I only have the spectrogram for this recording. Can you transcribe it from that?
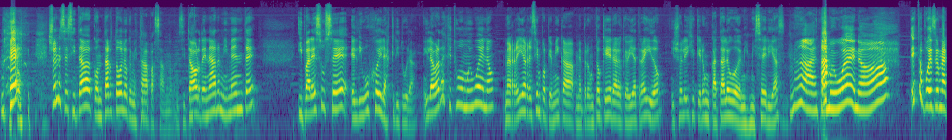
Yo necesitaba contar todo lo que me estaba pasando. Necesitaba ordenar mi mente y para eso usé el dibujo y la escritura. Y la verdad es que estuvo muy bueno. Me reía recién porque Mika me preguntó qué era lo que había traído y yo le dije que era un catálogo de mis miserias. Ah, está muy bueno. Esto puede ser una,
